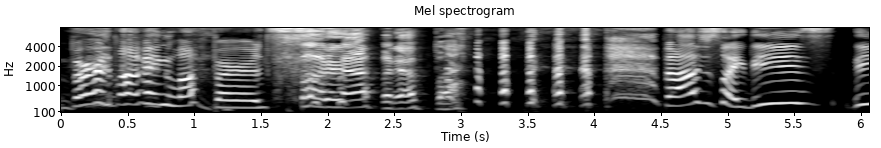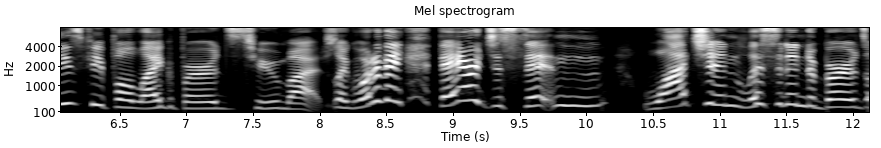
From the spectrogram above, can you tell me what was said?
bird loving lovebirds. Ba-da-da-ba-da-ba. But I was just like, these these people like birds too much. Like, what are they? They are just sitting, watching, listening to birds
